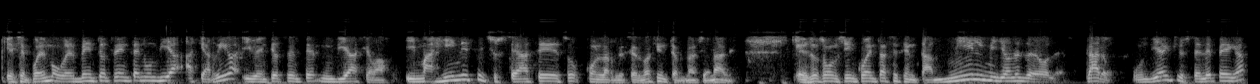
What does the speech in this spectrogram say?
que se pueden mover 20 o 30 en un día hacia arriba y 20 o 30 en un día hacia abajo. Imagínese si usted hace eso con las reservas internacionales. Esos son 50, 60 mil millones de dólares. Claro, un día en que usted le pega,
